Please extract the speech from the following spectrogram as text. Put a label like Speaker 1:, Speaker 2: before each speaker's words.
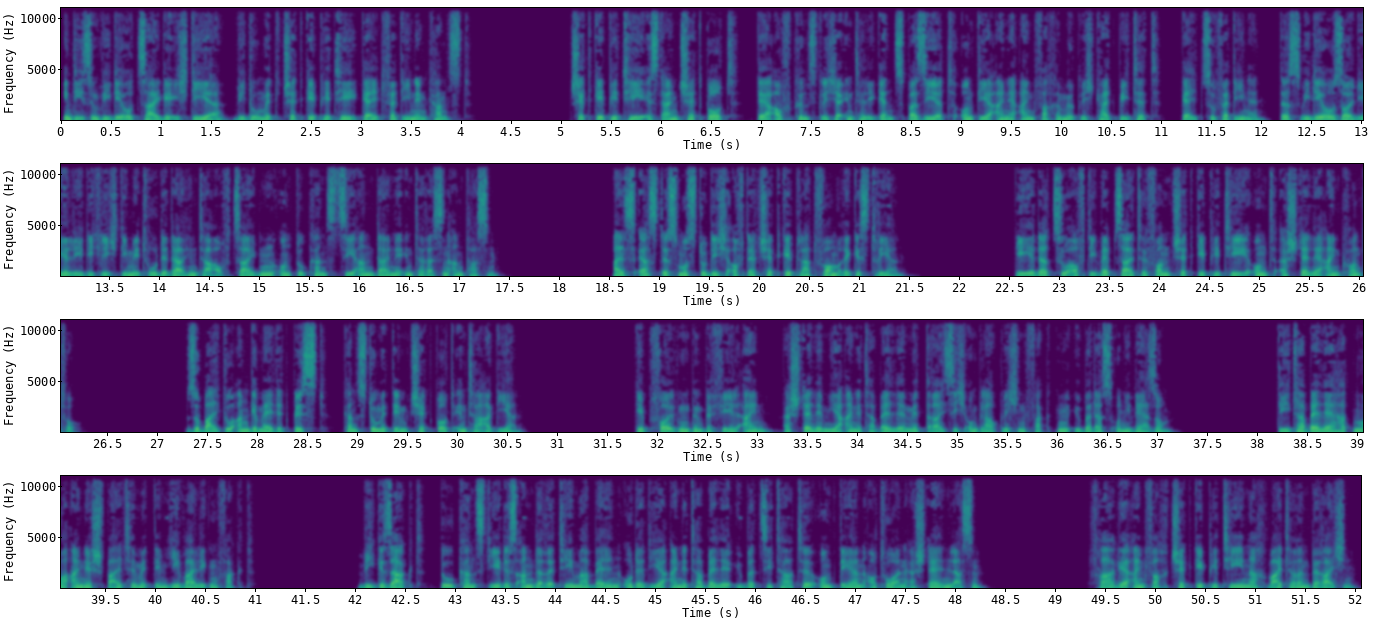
Speaker 1: In diesem Video zeige ich dir, wie du mit ChatGPT Geld verdienen kannst. ChatGPT ist ein Chatbot, der auf künstlicher Intelligenz basiert und dir eine einfache Möglichkeit bietet, Geld zu verdienen. Das Video soll dir lediglich die Methode dahinter aufzeigen und du kannst sie an deine Interessen anpassen. Als erstes musst du dich auf der ChatG-Plattform registrieren. Gehe dazu auf die Webseite von ChatGPT und erstelle ein Konto. Sobald du angemeldet bist, kannst du mit dem Chatbot interagieren. Gib folgenden Befehl ein, erstelle mir eine Tabelle mit 30 unglaublichen Fakten über das Universum. Die Tabelle hat nur eine Spalte mit dem jeweiligen Fakt. Wie gesagt, du kannst jedes andere Thema wählen oder dir eine Tabelle über Zitate und deren Autoren erstellen lassen. Frage einfach ChatGPT nach weiteren Bereichen.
